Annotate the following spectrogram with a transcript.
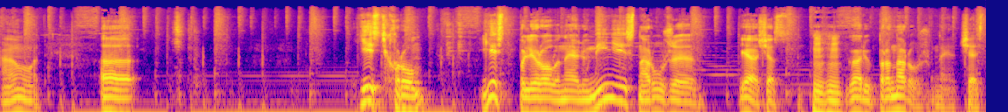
А вот. Э, есть хром, есть полированный алюминий, снаружи, я сейчас Мгм. говорю про наружную часть.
